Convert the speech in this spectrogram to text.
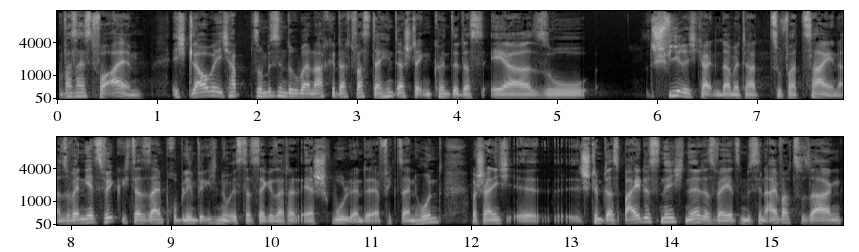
was heißt vor allem? Ich glaube, ich habe so ein bisschen drüber nachgedacht, was dahinter stecken könnte, dass er so Schwierigkeiten damit hat zu verzeihen. Also wenn jetzt wirklich dass sein Problem wirklich nur ist, dass er gesagt hat, er ist schwul und er fickt seinen Hund, wahrscheinlich äh, stimmt das beides nicht. Ne? Das wäre jetzt ein bisschen einfach zu sagen,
